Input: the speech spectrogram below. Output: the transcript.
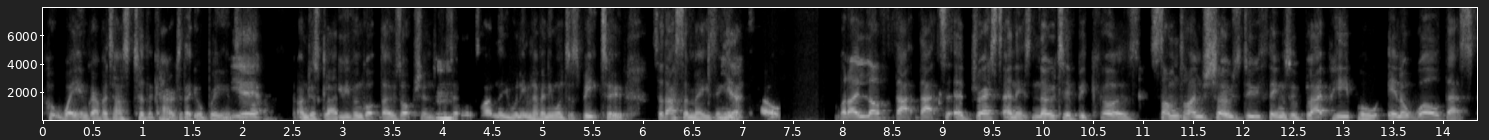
put weight and gravitas to the character that you're bringing. Yeah. I'm just glad you've even got those options because mm. there was a time that you wouldn't even have anyone to speak to. So that's amazing. Yeah. But I love that that's addressed and it's noted because sometimes shows do things with black people in a world that's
